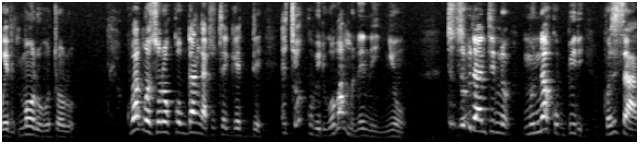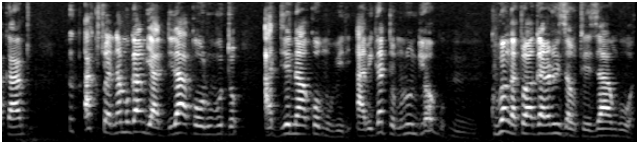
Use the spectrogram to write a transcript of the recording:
wepima olubuto lwo. Kubanga osobola okugga nga tutegedde ekyokubiri woba munene nnyo. Tusuubira nti no mu nnaku bbiri kozesa akantu. Actually namugambye addiraako olubuto addire naako omubiri abigatte omulundi ogwo kubanga twagala result ezanguwa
